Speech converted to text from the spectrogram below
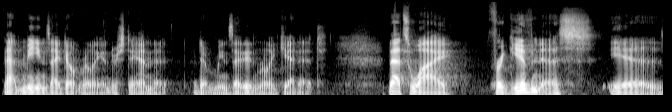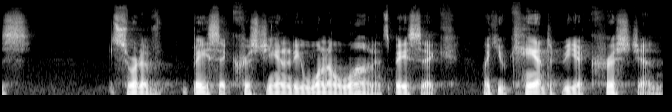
That means I don't really understand it. That means I didn't really get it. That's why forgiveness is sort of basic Christianity 101. It's basic, like you can't be a Christian,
